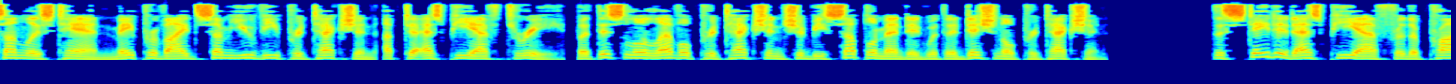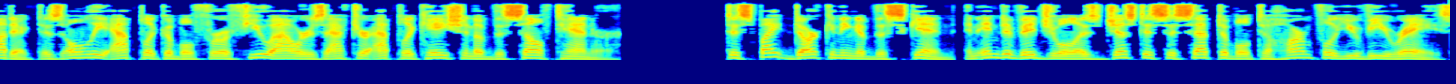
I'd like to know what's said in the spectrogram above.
sunless tan may provide some UV protection up to SPF 3, but this low-level protection should be supplemented with additional protection. The stated SPF for the product is only applicable for a few hours after application of the self-tanner. Despite darkening of the skin, an individual is just as susceptible to harmful UV rays,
